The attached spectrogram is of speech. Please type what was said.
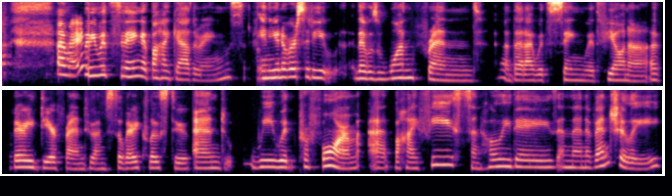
right? We would sing at Baha'i gatherings. In university, there was one friend uh, that I would sing with, Fiona, a very dear friend who I'm still very close to. And we would perform at Baha'i feasts and holy days. And then eventually,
